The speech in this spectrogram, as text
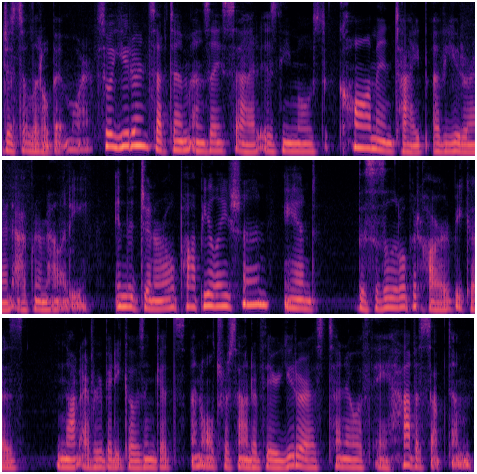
just a little bit more. So, a uterine septum, as I said, is the most common type of uterine abnormality in the general population. And this is a little bit hard because not everybody goes and gets an ultrasound of their uterus to know if they have a septum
